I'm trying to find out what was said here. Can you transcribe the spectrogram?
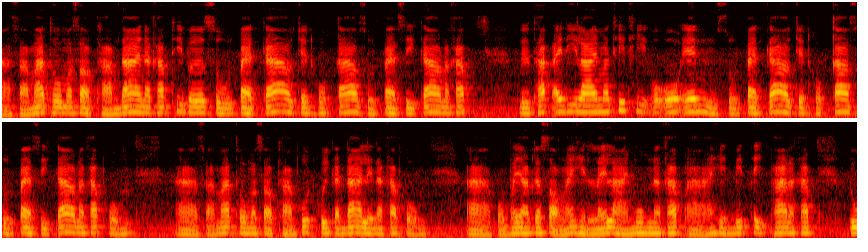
าสามารถโทรมาสอบถามได้นะครับที่เบอร์ 0897690849 นะครับ หรือทัก ID Line มาที่ TOON 0897690849 นะครับผมาสามารถโทรมาสอบถามพูดคุยกันได้เลยนะครับผมผมพยายามจะส่องให้เห็นหลาย ๆ มุมนะครับให้เห็นมิติผ้านะครับ ดู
